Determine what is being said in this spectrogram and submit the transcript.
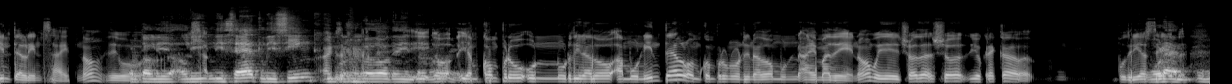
Intel Inside, no? Diu, Porta l'i7, l'i5, quin processador té dintre, no? I, I em compro un ordinador amb un Intel o em compro un ordinador amb un AMD, no? Vull dir, això, això jo crec que podria ser... Veurem, ho,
